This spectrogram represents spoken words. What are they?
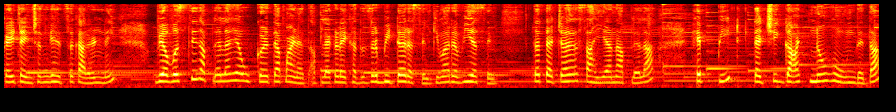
काही टेन्शन घ्यायचं कारण नाही. व्यवस्थित आपल्याला ह्या उकळत्या पाण्यात आपल्याकडे एखादं जर बीटर असेल किंवा रवी असेल तर त्याच्या साह्यानं आपल्याला हे पीठ त्याची गाठ न होऊन देता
